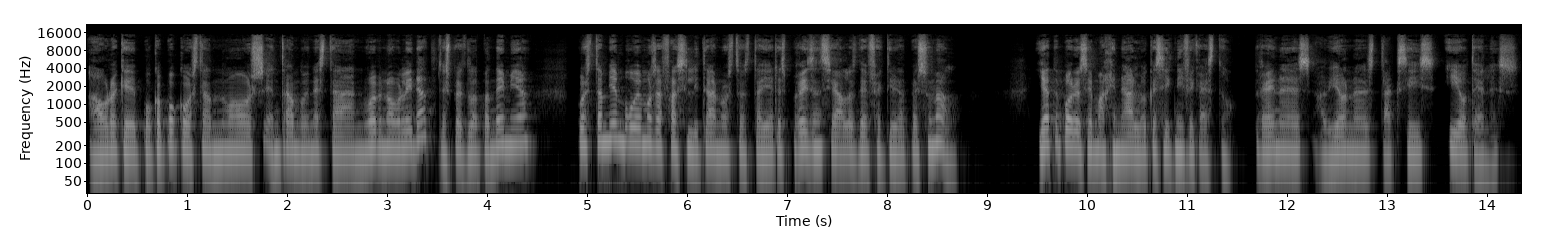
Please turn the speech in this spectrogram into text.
ahora que poco a poco estamos entrando en esta nueva normalidad después de la pandemia, pues también volvemos a facilitar nuestros talleres presenciales de efectividad personal. Ya te puedes imaginar lo que significa esto. Trenes, aviones, taxis y hoteles.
